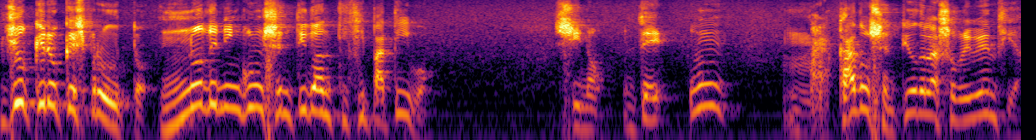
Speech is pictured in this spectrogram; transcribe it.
Yo creo que es producto no de ningún sentido anticipativo, sino de un marcado sentido de la sobrevivencia.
